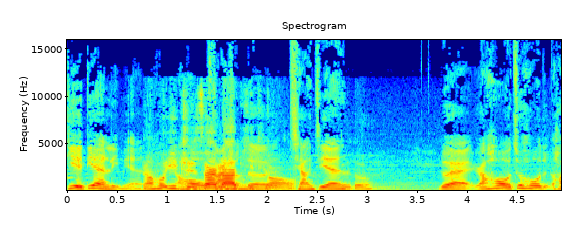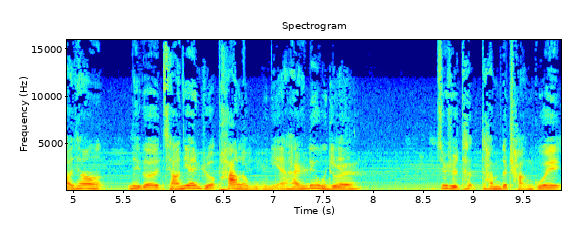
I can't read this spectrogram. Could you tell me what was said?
夜店里面，然后一直在拉皮条强奸，对。对，然后最后好像那个强奸者判了五年还是六年，就是他他们的常规。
